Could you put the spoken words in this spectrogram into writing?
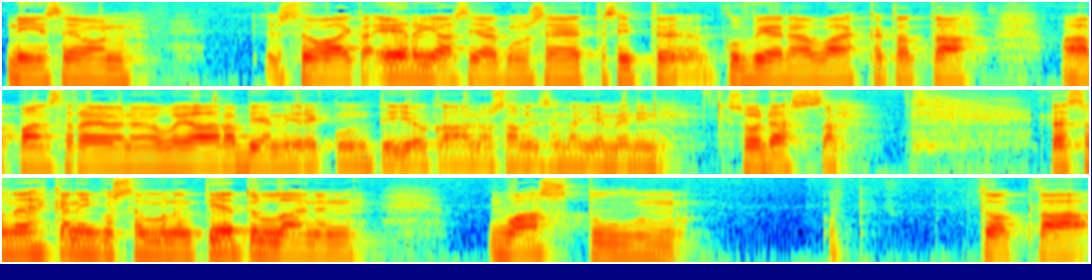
niin se on se on aika eri asia kuin se, että sitten kun viedään vaikka tota, panssarajoneuvoja Arabiemirikuntiin, joka on osallisena Jemenin sodassa. Tässä on ehkä niinku semmoinen tietynlainen vastuun tota,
